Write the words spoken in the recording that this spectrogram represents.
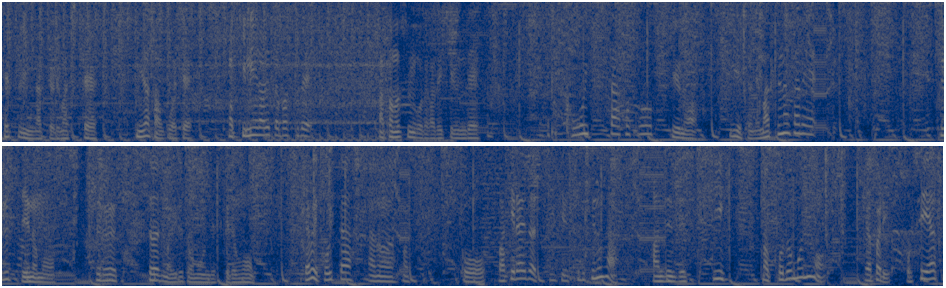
設備になっておりまして、皆さんこうやって、まあ、決められた場所で、まあ、楽しむことができるんで、こういったところっていうのはいいですよね。街中でするっていうのも、する人たちもいると思うんですけども、やっぱりこういった、あの、ま、こう、分けられた地域でするっていうのが安全ですし、まあ、子供にもやっぱり教えやす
